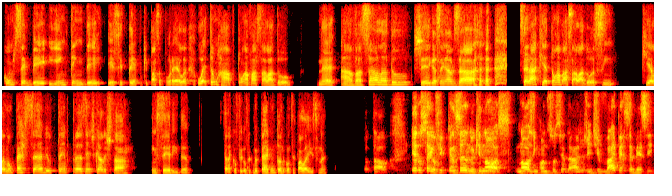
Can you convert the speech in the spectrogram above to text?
conceber e entender esse tempo que passa por ela, ou é tão rápido, tão avassalador, né? Avassalador, chega sem avisar. Será que é tão avassalador assim que ela não percebe o tempo presente que ela está inserida? Será que eu fico, eu fico me perguntando quando você fala isso, né? Total. Eu não sei, eu fico pensando que nós, nós enquanto sociedade, a gente vai perceber esse,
